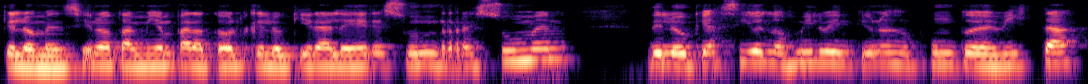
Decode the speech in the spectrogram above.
que lo menciono también para todo el que lo quiera leer, es un resumen de lo que ha sido el 2021 desde un punto de vista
